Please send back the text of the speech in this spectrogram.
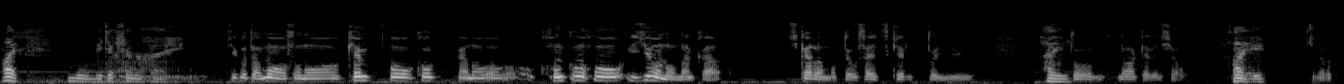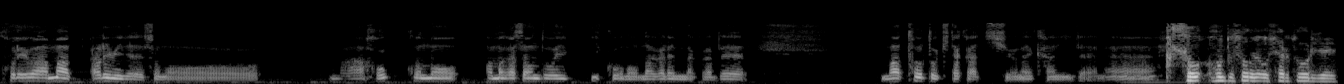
はい。もうめちゃくちゃな、はい。ということはもう、その憲法、あの、香港法以上のなんか力を持って押さえつけるということなわけでしょう。はい。だからこれはまあ、ある意味で、その、まあ、この雨傘運動以降の流れの中で、まあ、とうとう来たかっていうね、感じだよね。そう、本当そうでおっしゃる通りで、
